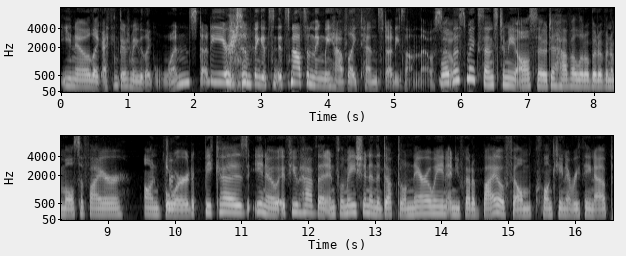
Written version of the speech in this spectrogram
You know like i think there's maybe like one study or something. It's it's not something we have like 10 studies on though so. Well, this makes sense to me also to have a little bit of an emulsifier on board because, you know, if you have that inflammation and the ductal narrowing and you've got a biofilm clunking everything up,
